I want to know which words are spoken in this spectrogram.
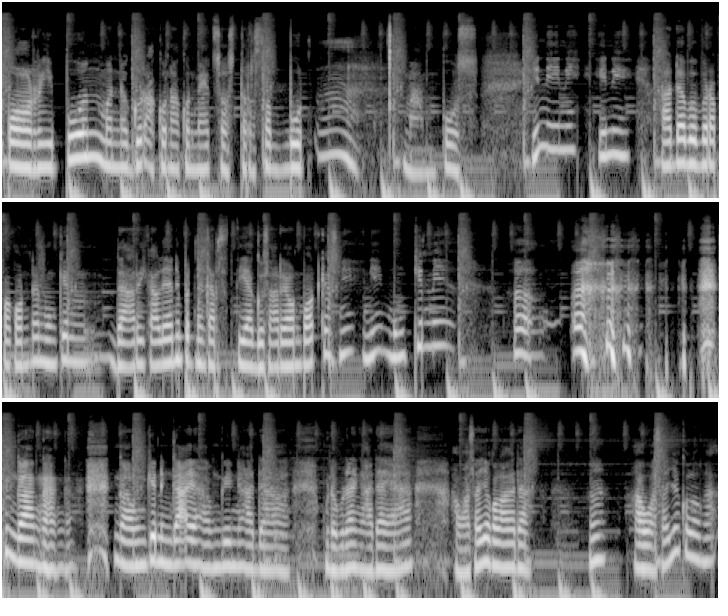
Polri pun menegur akun-akun medsos tersebut. Hmm, mampus. Ini ini ini. Ada beberapa konten mungkin dari kalian nih pendengar setia Gus Aryawan podcast nih. Ini mungkin nih uh, enggak enggak enggak. Enggak mungkin enggak ya mungkin enggak ada. Mudah-mudahan enggak ada ya. Awas aja kalau ada. Huh? awas aja kalau enggak.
